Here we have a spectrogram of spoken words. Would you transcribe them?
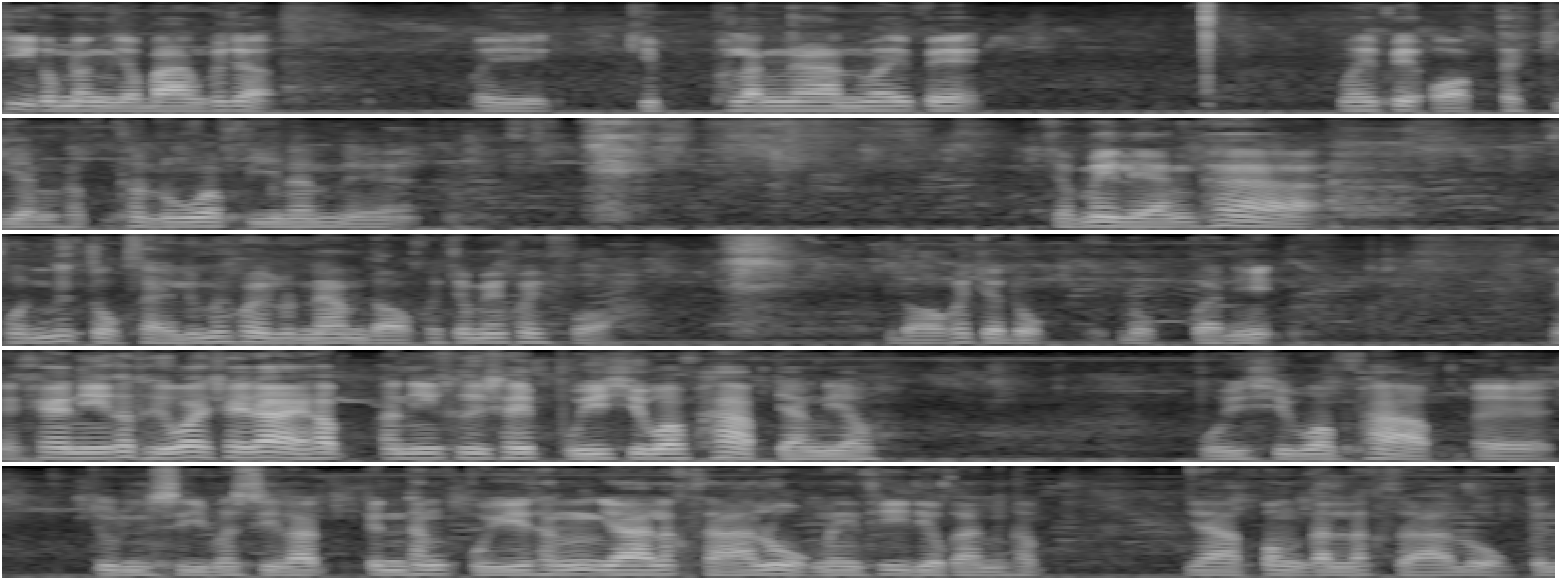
ที่กำลังจะบานก็จะไปเก็บพลังงานไว้ไป ไว้ไปออกตะเกียงครับ ถ้ารู้ว่าปีนั้นเนี่ยจะไม่แรงถ้าฝนไม่ตกใส่หรือไม่ค่อยรดน้ำดอกก็จะไม่ค่อยฝ่อดอกก็จะดกดกกว่านี้ แต่แค่นี้ก็ถือว่าใช้ได้ครับ อันนี้คือใช้ปุ๋ยชีวภาพอย่างเดียว ปุ๋ยชีวภาพเอ่อจุลินทรีย์บาซิลัสเป็นทั้งปุ๋ยทั้งยารักษาโรคในที่เดียวกันครับ ยาป้องกันรักษาโรคเป็น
